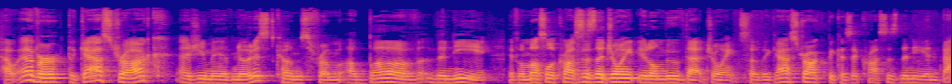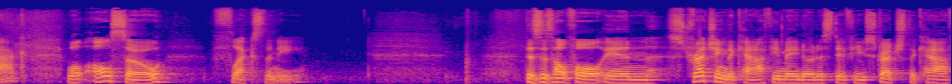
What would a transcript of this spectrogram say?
However, the gastroc, as you may have noticed, comes from above the knee. If a muscle crosses the joint, it'll move that joint. So the gastroc, because it crosses the knee and back, will also flex the knee. This is helpful in stretching the calf. You may notice if you stretch the calf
